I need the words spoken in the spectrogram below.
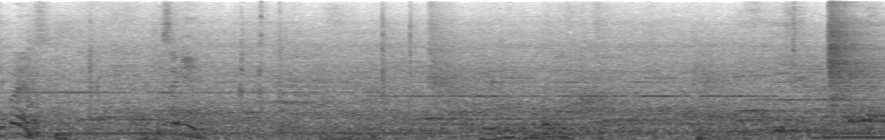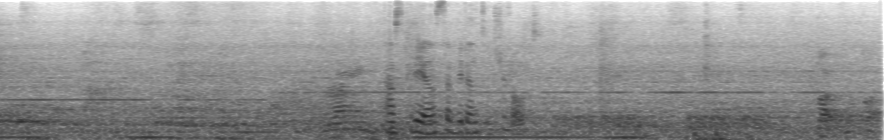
Tipo isso. Isso aqui. As crianças virando tudo de volta. Toca, toca.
